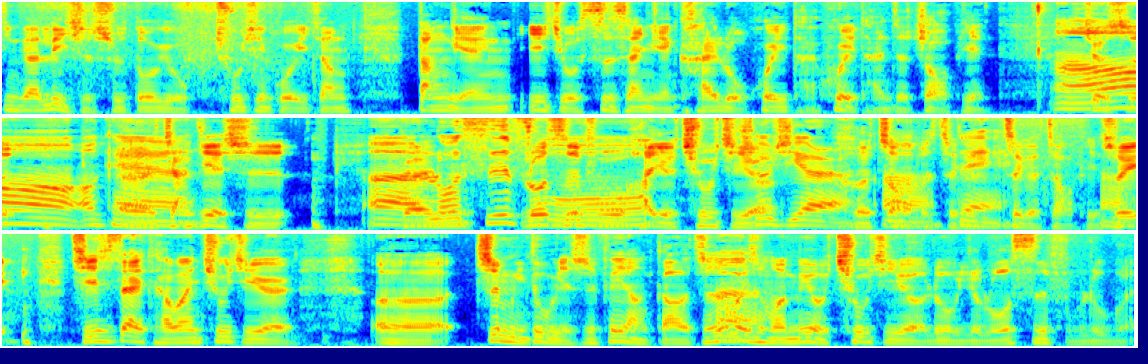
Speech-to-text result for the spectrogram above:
应该历史书都有出现过一张当年一九四三年开罗会谈会谈的照片，就是 OK，呃，蒋介石、呃罗斯福、罗斯福还有丘吉尔丘吉尔合照的这个这个照片，所以其实，在台湾丘吉尔呃知名度也是非常高，只是为什么没有丘吉尔路，有罗斯福路了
